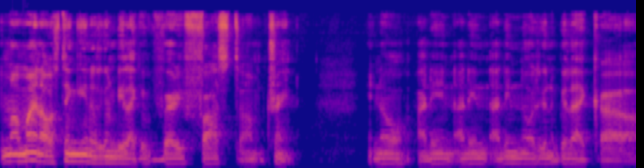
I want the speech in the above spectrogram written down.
In my mind, I was thinking it was gonna be like a very fast um, train. You know, I didn't, I didn't, I didn't know it was gonna be like uh,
